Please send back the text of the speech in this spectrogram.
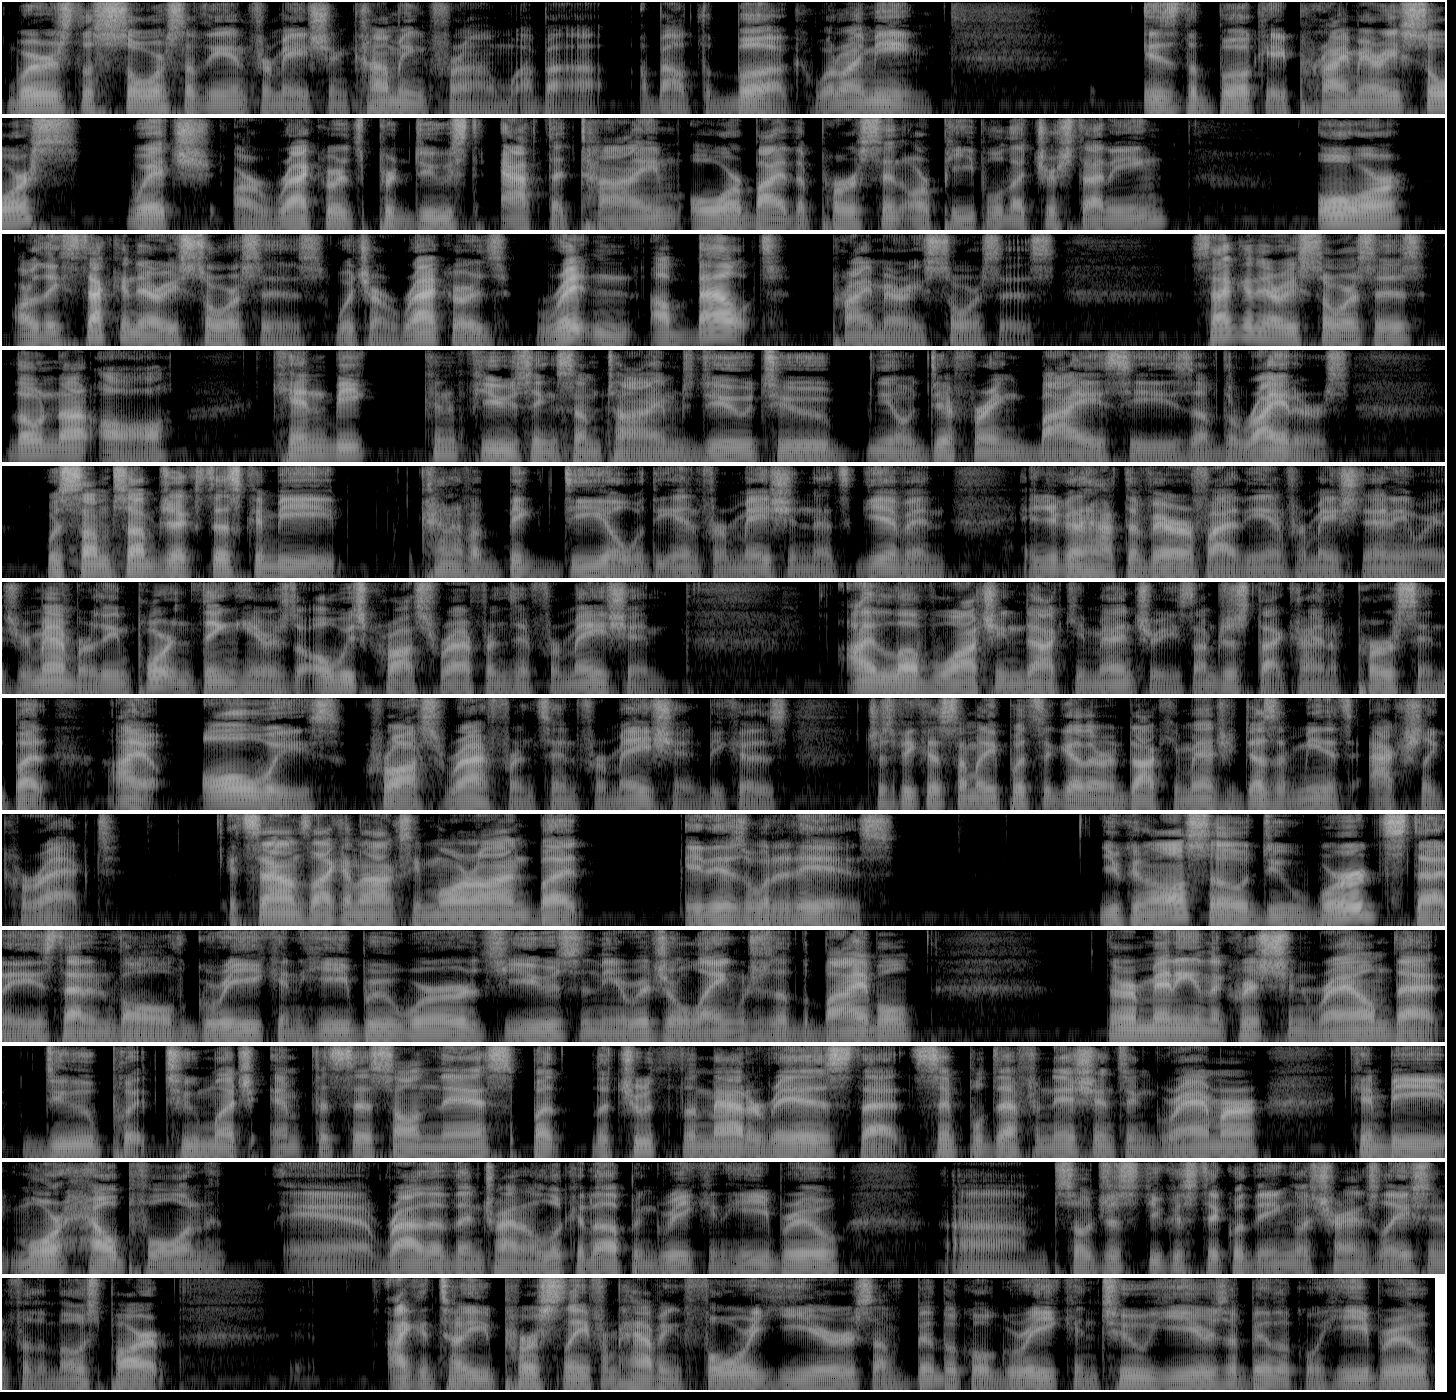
Where's the source of the information coming from about, about the book? What do I mean? Is the book a primary source? which are records produced at the time or by the person or people that you're studying? Or are they secondary sources, which are records written about primary sources? Secondary sources, though not all, can be confusing sometimes due to, you know, differing biases of the writers. With some subjects, this can be kind of a big deal with the information that's given and you're going to have to verify the information anyways. Remember, the important thing here is to always cross reference information. I love watching documentaries. I'm just that kind of person, but I always cross reference information because just because somebody puts together a documentary doesn't mean it's actually correct. It sounds like an oxymoron, but it is what it is. You can also do word studies that involve Greek and Hebrew words used in the original languages of the Bible. There are many in the Christian realm that do put too much emphasis on this, but the truth of the matter is that simple definitions and grammar can be more helpful and uh, rather than trying to look it up in Greek and Hebrew. Um, so just you can stick with the English translation for the most part. I can tell you personally from having four years of biblical Greek and two years of biblical Hebrew,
